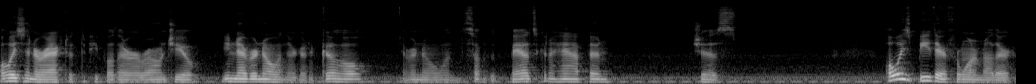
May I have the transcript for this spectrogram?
always interact with the people that are around you. You never know when they're gonna go. Never know when something bad's gonna happen. Just always be there for one another,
